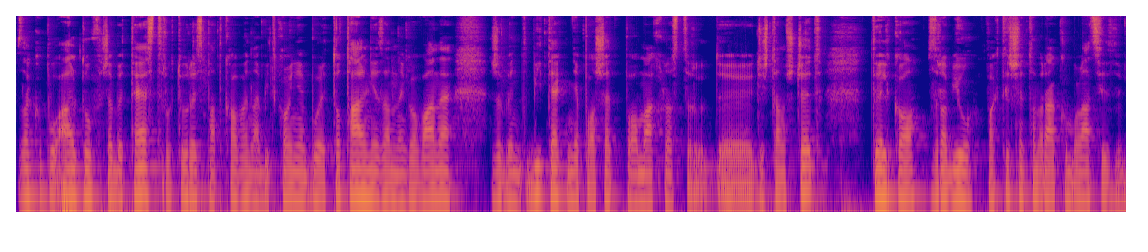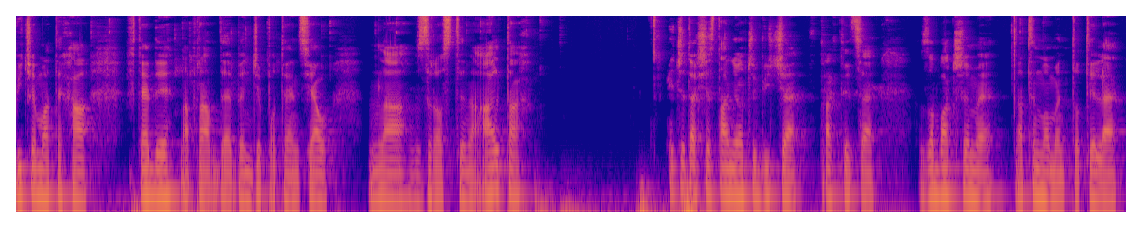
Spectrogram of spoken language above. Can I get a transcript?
zakupu altów, żeby te struktury spadkowe na Bitcoinie były totalnie zanegowane, żeby Bitek nie poszedł po makro y, gdzieś tam szczyt, tylko zrobił faktycznie tą reakumulację z wybiciem ATH, wtedy naprawdę będzie potencjał na wzrosty na altach. I czy tak się stanie? Oczywiście w praktyce zobaczymy. Na ten moment to tyle.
